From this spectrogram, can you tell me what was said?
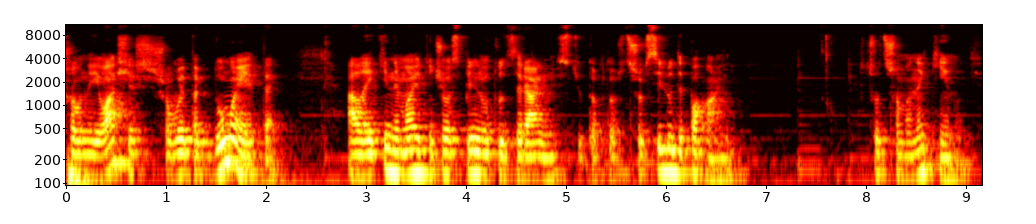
що вони ваші, що ви так думаєте, але які не мають нічого спільного тут з реальністю. Тобто, що всі люди погані, що, що мене кинуть.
